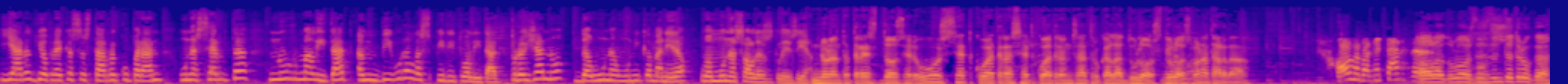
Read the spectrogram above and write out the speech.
i ara jo crec que s'està recuperant una certa normalitat en viure l'espiritualitat, però ja no d'una única manera o amb una sola església. 93 201 7474 ens ha trucat la Dolors. Dolors, bona tarda. Hola, bona tarda. Hola, Dolors, des d'on te truca?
